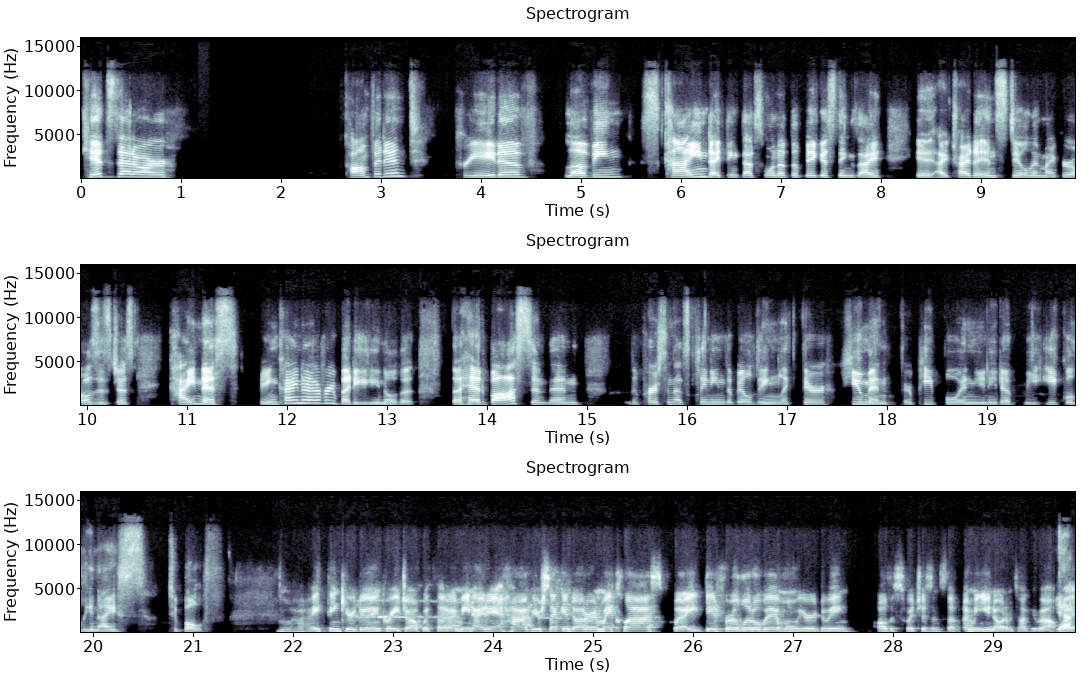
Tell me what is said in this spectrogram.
kids that are confident, creative, loving, kind. I think that's one of the biggest things I I try to instill in my girls is just kindness, being kind to everybody. You know, the the head boss and then the person that's cleaning the building. Like they're human, they're people, and you need to be equally nice to both. I think you're doing a great job with that. I mean, I didn't have your second daughter in my class, but I did for a little bit when we were doing all the switches and stuff. I mean, you know what I'm talking about. Yeah.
